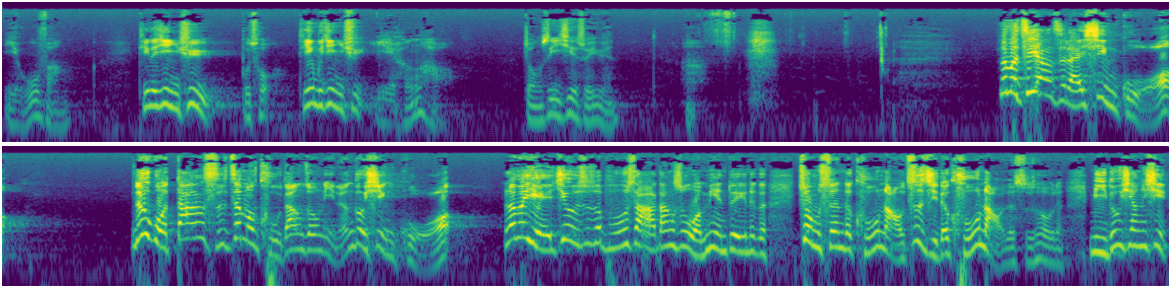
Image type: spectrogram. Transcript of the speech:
也无妨，听得进去不错，听不进去也很好，总是一切随缘啊。那么这样子来信果，如果当时这么苦当中你能够信果，那么也就是说，菩萨当时我面对那个众生的苦恼、自己的苦恼的时候呢，你都相信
